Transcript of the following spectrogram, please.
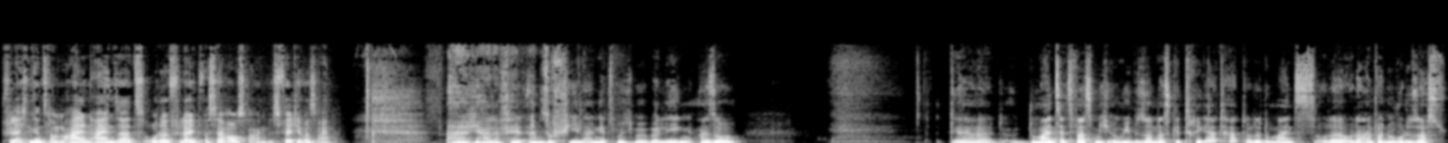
vielleicht einen ganz normalen Einsatz oder vielleicht was herausragendes. Fällt dir was ein? Äh, ja, da fällt einem so viel ein. Jetzt muss ich mal überlegen. Also, der, du meinst jetzt, was mich irgendwie besonders getriggert hat, oder du meinst, oder, oder einfach nur, wo du sagst,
